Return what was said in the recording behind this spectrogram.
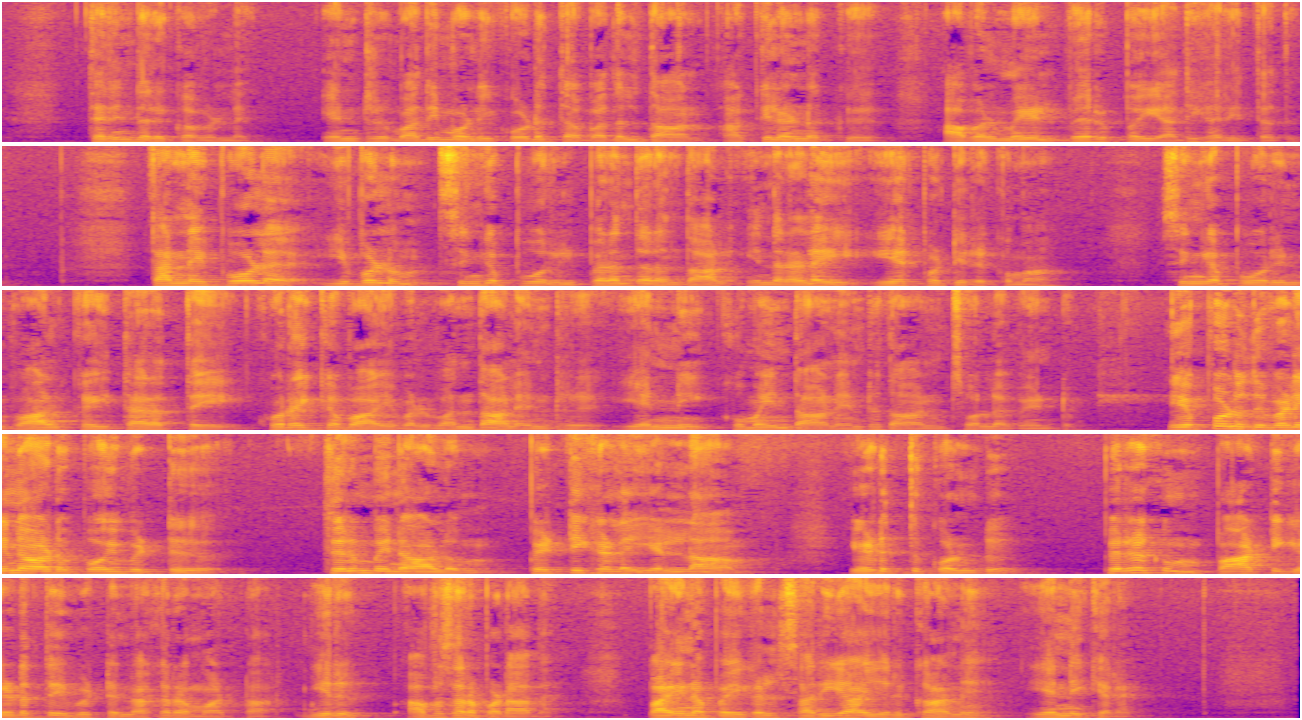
தெரிந்திருக்கவில்லை. என்று மதிமொழி கொடுத்த பதில்தான் அகிலனுக்கு அவள் மேல் வெறுப்பை அதிகரித்தது. தன்னை போல இவளும் சிங்கப்பூரில் பிறந்திருந்தால் இந்த நிலை ஏற்பட்டிருக்குமா? சிங்கப்பூரின் வாழ்க்கை தரத்தை குறைக்கவா இவள் வந்தாள் என்று எண்ணி குமைந்தான் என்று தான் சொல்ல வேண்டும். எப்பொழுது வெளிநாடு போய்விட்டு திரும்பினாலும் பெட்டிகளை எல்லாம் எடுத்துக்கொண்டு பிறகும் பாட்டி இடத்தை விட்டு நகர மாட்டார். இரு அவசரப்படாத. பயணப்பைகள் சரியா இருக்கான்னு எண்ணிக்கிறேன்.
